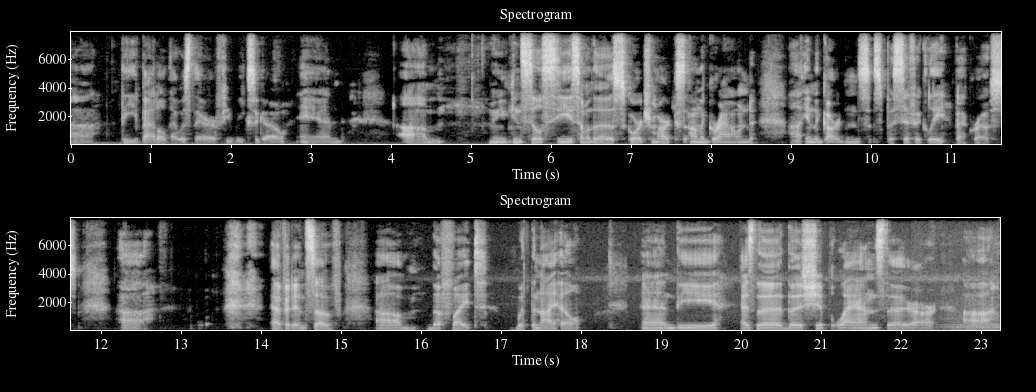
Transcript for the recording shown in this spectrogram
uh, the battle that was there a few weeks ago, and um, you can still see some of the scorch marks on the ground uh, in the gardens, specifically Bekros. Uh, evidence of um, the fight with the Nihil, and the as the the ship lands, there are uh,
